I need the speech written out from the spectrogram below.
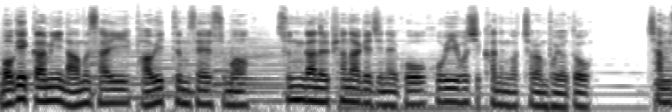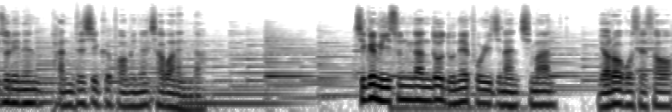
먹잇감이 나무 사이 바위 틈새에 숨어 순간을 편하게 지내고 호의호식하는 것처럼 보여도 참수리는 반드시 그 범인을 잡아낸다. 지금 이 순간도 눈에 보이진 않지만 여러 곳에서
